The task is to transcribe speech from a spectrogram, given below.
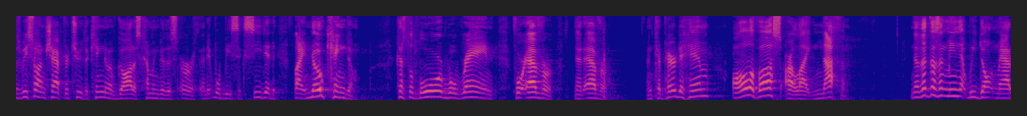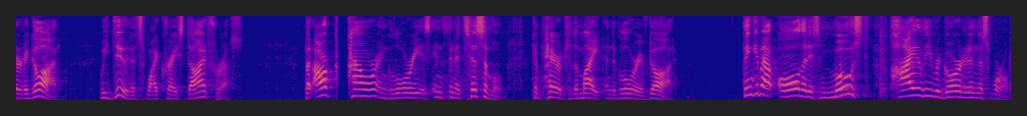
As we saw in chapter 2, the kingdom of God is coming to this earth, and it will be succeeded by no kingdom, because the Lord will reign forever and ever. And compared to him, all of us are like nothing. Now, that doesn't mean that we don't matter to God. We do. That's why Christ died for us. But our power and glory is infinitesimal compared to the might and the glory of God. Think about all that is most highly regarded in this world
